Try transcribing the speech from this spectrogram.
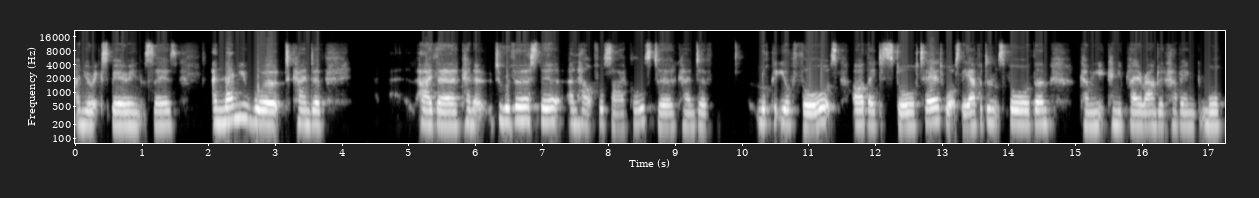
and your experiences and then you worked kind of either kind of to reverse the unhelpful cycles to kind of look at your thoughts. Are they distorted? What's the evidence for them? Can you can you play around with having more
